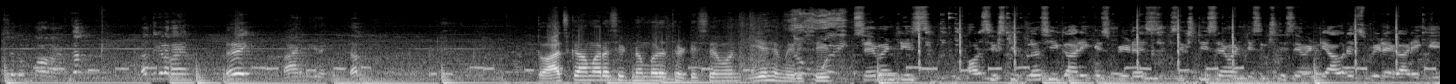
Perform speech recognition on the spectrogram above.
चल चल तिकडे बाहेर ए बाहेर निघ रे चल तो आज का हमारा सीट नंबर है थर्टी सेवन ये है मेरी सीट सेवेंटीज और सिक्सटी प्लस ही गाड़ी की स्पीड है. Sixty seventy sixty seventy average speed है गाड़ी की.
